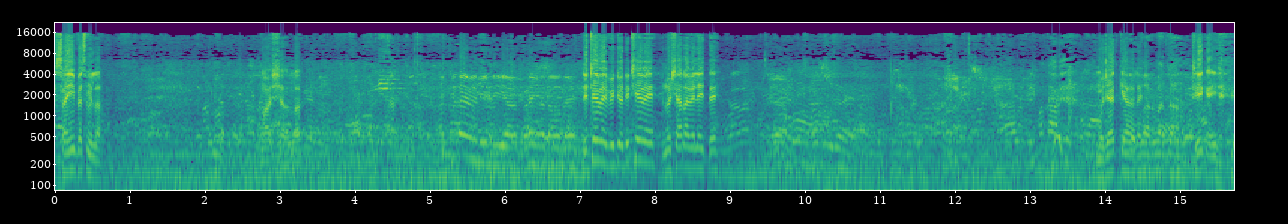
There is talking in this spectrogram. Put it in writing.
صحیح، بسم اللہ۔ ماشاء اللہ ڈٹھے ہوئے ویڈیو، ڈٹھے ہوئے۔ نوشارہ ویلے تے۔ مجاہد کیا حال ہے؟ ٹھیک ہے جی۔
